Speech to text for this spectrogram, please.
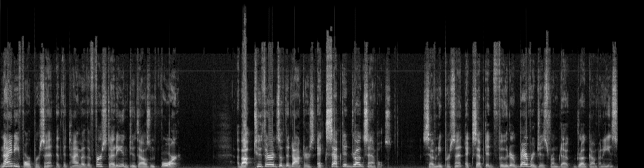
94% at the time of the first study in 2004. About two thirds of the doctors accepted drug samples. 70% accepted food or beverages from drug companies,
